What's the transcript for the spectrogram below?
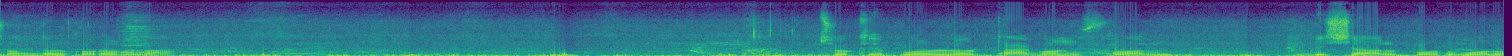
সুন্দর করল্লা চোখে পড়ল ড্রাগন ফল, বিশাল বড় বড়।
